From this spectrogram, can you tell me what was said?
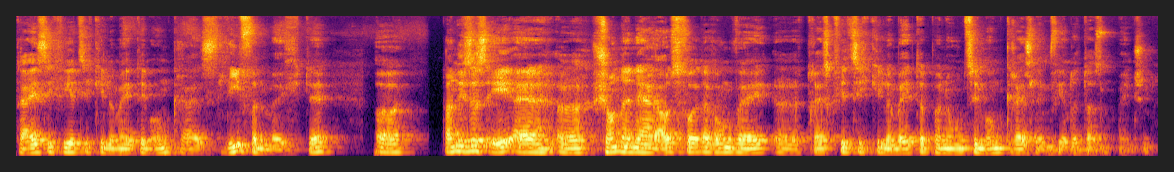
30, 40 Kilometer im Umkreis liefern möchte, äh, dann ist es eh äh, äh, schon eine Herausforderung, weil äh, 30, 40 Kilometer bei uns im Umkreis leben 400.000 Menschen.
